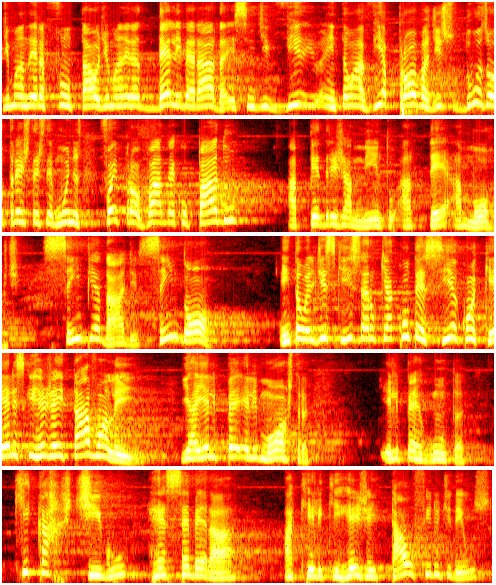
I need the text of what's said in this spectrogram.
de maneira frontal, de maneira deliberada, esse indivíduo, então havia prova disso, duas ou três testemunhas, foi provado, é culpado, apedrejamento até a morte, sem piedade, sem dó. Então ele diz que isso era o que acontecia com aqueles que rejeitavam a lei. E aí ele, ele mostra, ele pergunta: que castigo receberá aquele que rejeitar o Filho de Deus,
